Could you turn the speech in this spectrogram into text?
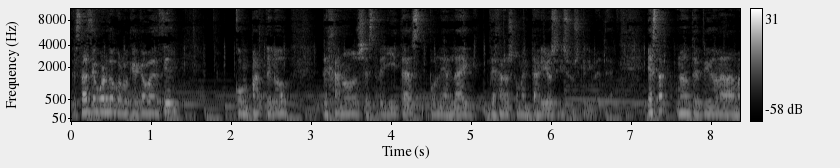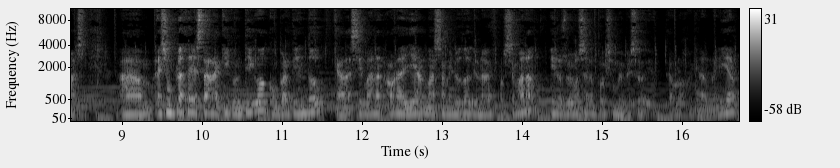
estás de acuerdo con lo que acabo de decir, compártelo, déjanos estrellitas, ponle al like, déjanos comentarios y suscríbete. Ya está, no te pido nada más. es un placer estar aquí contigo compartiendo cada semana, ahora ya más a menudo de una vez por semana, y nos vemos en el próximo episodio. Te hablo Joaquín Almería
